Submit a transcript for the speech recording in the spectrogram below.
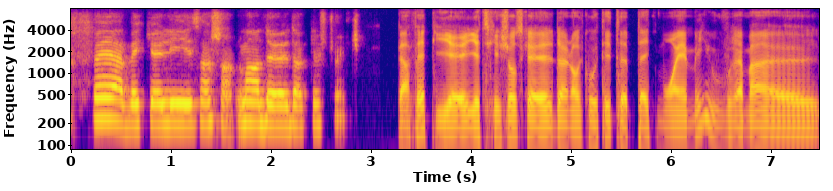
fait avec euh, les enchantements de Doctor Strange. Parfait. Puis euh, y a-t-il quelque chose que d'un autre côté t'as peut-être moins aimé ou vraiment euh,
